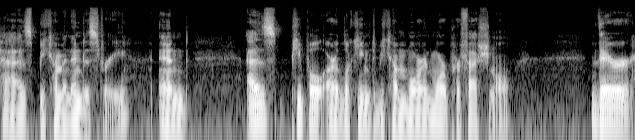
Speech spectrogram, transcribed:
has become an industry and as people are looking to become more and more professional, they're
